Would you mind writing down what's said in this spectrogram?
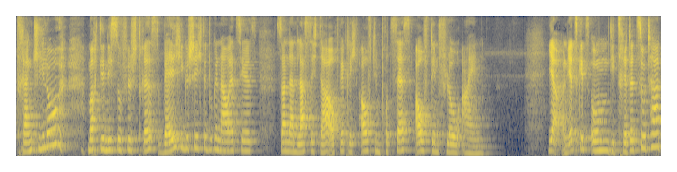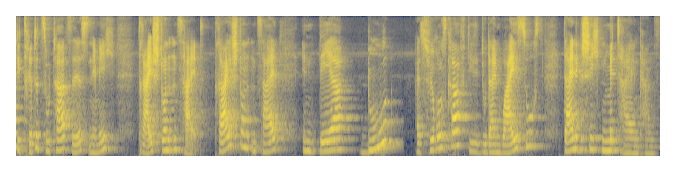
tranquilo, mach dir nicht so viel Stress, welche Geschichte du genau erzählst sondern lass dich da auch wirklich auf den Prozess, auf den Flow ein. Ja, und jetzt geht es um die dritte Zutat. Die dritte Zutat ist nämlich drei Stunden Zeit. Drei Stunden Zeit, in der du als Führungskraft, die du dein Why suchst, deine Geschichten mitteilen kannst.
